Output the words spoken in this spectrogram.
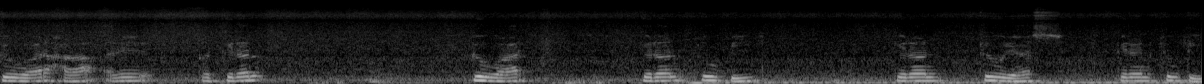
क्यू आर हा रे किरण क्यू आर किरण क्यू पी किरण क्यू एस किरण क्यू टी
